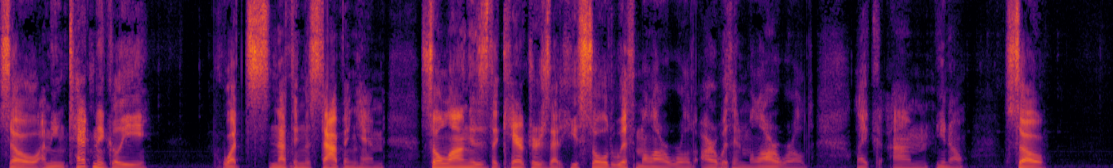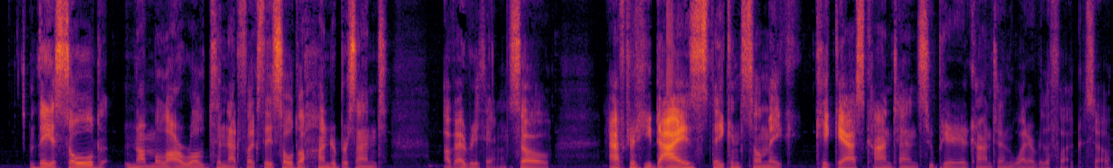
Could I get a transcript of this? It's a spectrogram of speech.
So I mean, technically, what's nothing is stopping him so long as the characters that he sold with Millar World are within Millar World. Like, um, you know. So they sold not Millar World to Netflix. They sold hundred percent of everything. So after he dies, they can still make kick ass content, superior content, whatever the fuck. So.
